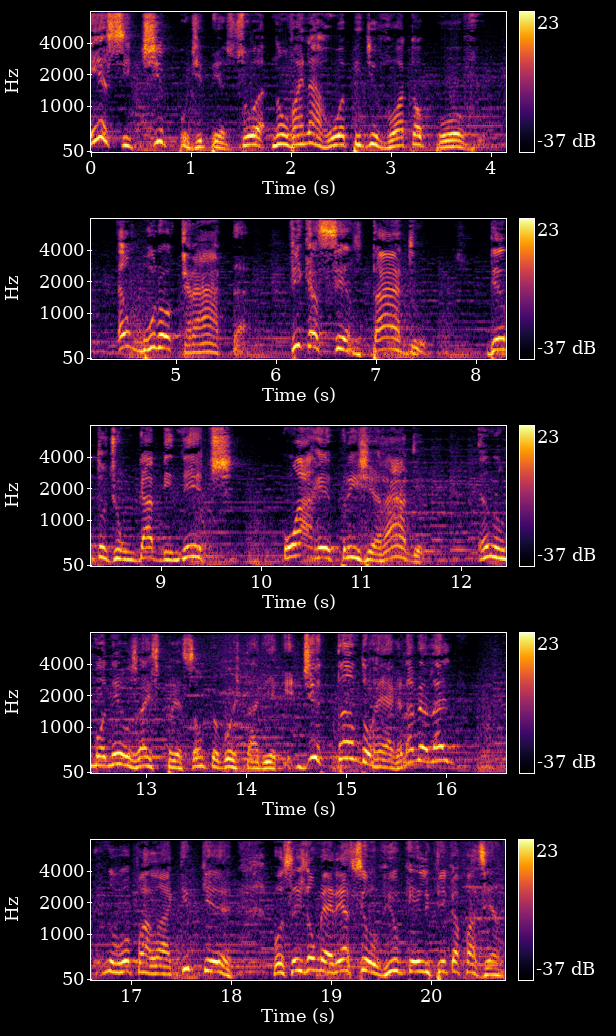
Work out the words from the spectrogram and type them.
esse tipo de pessoa não vai na rua pedir voto ao povo. É um burocrata. Fica sentado dentro de um gabinete com ar refrigerado. Eu não vou nem usar a expressão que eu gostaria aqui, ditando regra. Na verdade, não vou falar aqui porque vocês não merecem ouvir o que ele fica fazendo.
